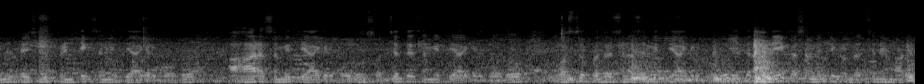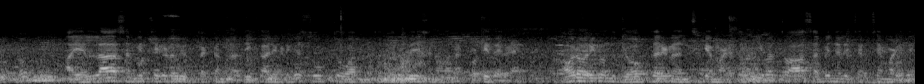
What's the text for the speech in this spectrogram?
ಇನ್ವಿಟೇಷನ್ ಪ್ರಿಂಟಿಂಗ್ ಸಮಿತಿ ಆಗಿರ್ಬೋದು, ಆಹಾರ ಸಮಿತಿ ಆಗಿರ್ಬೋದು, ಸ್ವಚ್ಛತೆ ಸಮಿತಿ ಆಗಿರ್ಬೋದು, ವಸ್ತು ಪ್ರದರ್ಶನ ಸಮಿತಿ ಆಗಿರ್ಬೋದು, ಈ ಥರ ಅನೇಕ ಸಮಿತಿಗಳನ್ನು ರಚನೆ ಮಾಡಿಕೊಂಡು ಆ ಎಲ್ಲ ಸಮಿತಿಗಳಲ್ಲಿ ಇರ್ತಕ್ಕಂಥ ಅಧಿಕಾರಿಗಳಿಗೆ ಸೂಕ್ತವಾದಂಥ ನಿರ್ದೇಶನವನ್ನು ಕೊಟ್ಟಿದ್ದೇವೆ. ಅವರವರಿಗೆ ಒಂದು ಜವಾಬ್ದಾರಿಗಳನ್ನು ಹಂಚಿಕೆ ಮಾಡಿದರು. ಇವತ್ತು ಆ ಸಭೆಯಲ್ಲಿ ಚರ್ಚೆ ಮಾಡಿದೆ.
